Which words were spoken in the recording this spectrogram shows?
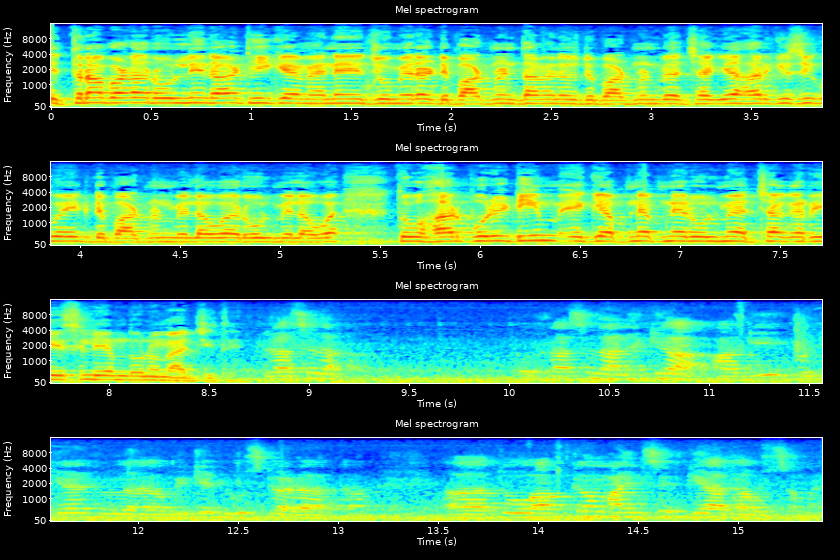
इतना बड़ा रोल नहीं रहा। ठीक है मैंने जो मेरा डिपार्टमेंट था मैंने उस डिपार्टमेंट में अच्छा किया। हर किसी को एक डिपार्टमेंट मिला हुआ है रोल मिला हुआ है। तो हर पूरी टीम एक अपने अपने रोल में अच्छा कर रही है इसलिए हम दोनों मैच जीते। रासिल आने के आगे विकेट लूज कर रहा था। तो आपका माइंडसेट क्या था उस समय?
